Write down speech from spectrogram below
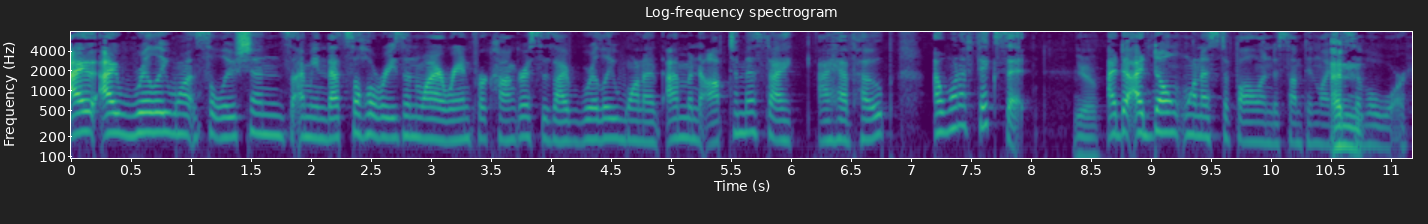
I, I really want solutions. I mean, that's the whole reason why I ran for Congress is I really want to, I'm an optimist. I, I have hope. I want to fix it. Yeah. I, d- I don't want us to fall into something like a civil war.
